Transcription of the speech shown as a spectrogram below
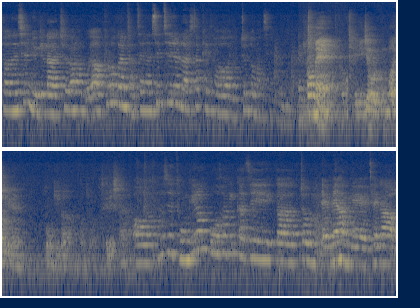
저는 16일 날 출발하고요. 프로그램 자체는 17일 날 시작해서 6주 동안 진행됩니다. 처음에 그럼 어떻게 이제로 공부하시게 된 동기가 먼저 어떻게 되시나요? 어, 사실 동기라고 하기까지가 좀 애매한 게 제가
